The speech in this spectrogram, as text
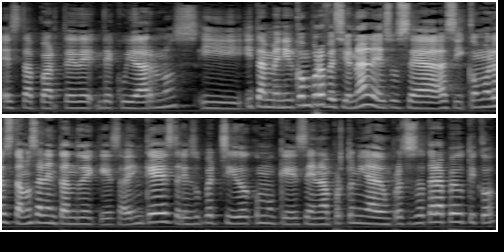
esta parte de, cuidarnos y, y, también ir con profesionales, o sea, así como los estamos alentando de que, ¿saben qué? Estaría súper chido como que se den la oportunidad de un proceso terapéutico,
